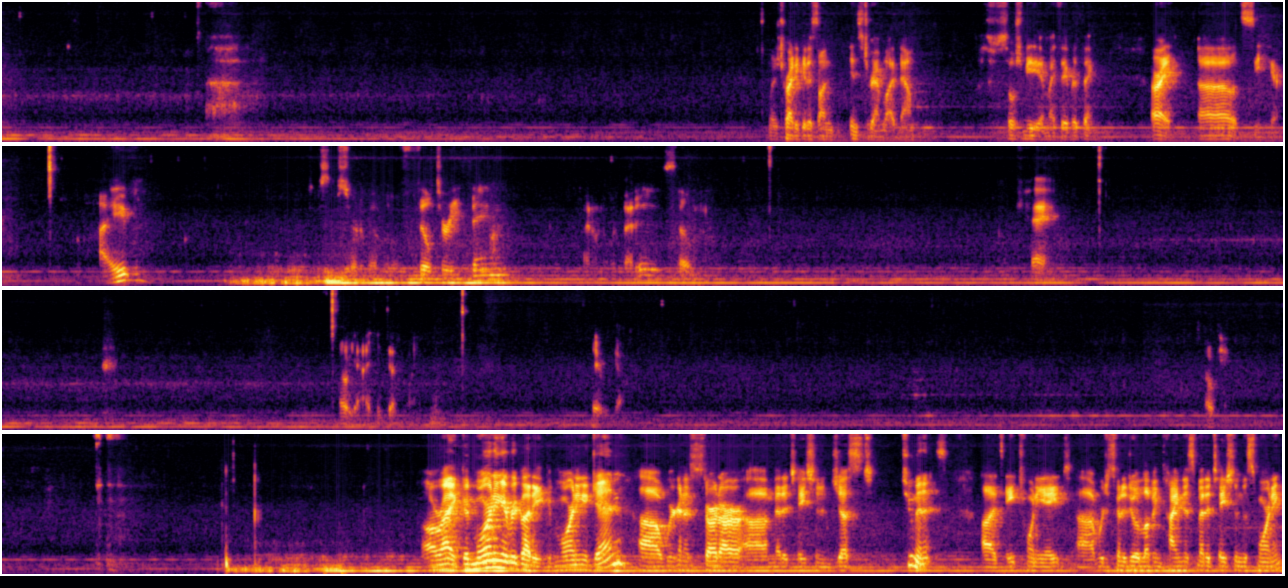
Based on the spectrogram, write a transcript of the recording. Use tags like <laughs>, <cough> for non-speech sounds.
I'm going to try to get us on Instagram Live now. Social media, my favorite thing. All right, uh, let's see here. Live. Do some sort of a little filtery thing. I don't know what that is. So Okay. Oh yeah, I think definitely. There we go. Okay. All right. Good morning, everybody. Good morning again. Uh, we're going to start our uh, meditation in just two minutes. Uh, it's 8:28. Uh, we're just going to do a loving kindness meditation this morning,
